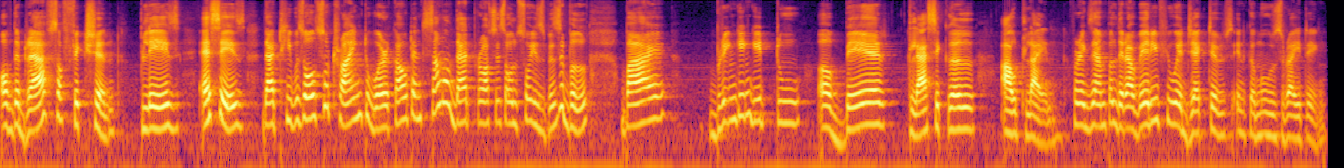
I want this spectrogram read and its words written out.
of the drafts of fiction plays, essays that he was also trying to work out and some of that process also is visible by bringing it to a bare classical outline. For example, there are very few adjectives in Camus writing.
